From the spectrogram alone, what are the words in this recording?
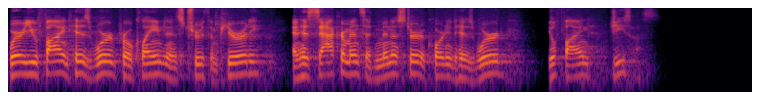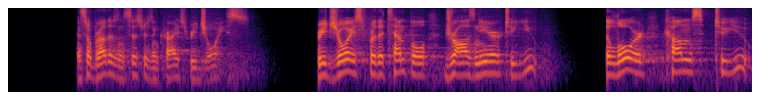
where you find his word proclaimed in its truth and purity, and his sacraments administered according to his word, you'll find Jesus. And so, brothers and sisters in Christ, rejoice. Rejoice, for the temple draws near to you. The Lord comes to you.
